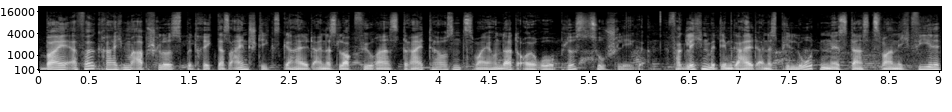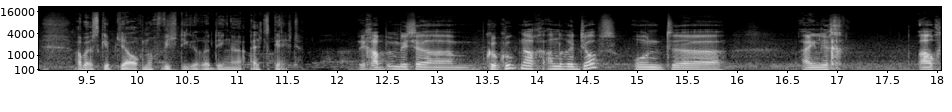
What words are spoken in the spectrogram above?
Bei erfolgreichem Abschluss beträgt das Einstiegsgehalt eines Lokführers 3200 Euro plus Zuschläge. Verglichen mit dem Gehalt eines Piloten ist das zwar nicht viel, aber es gibt ja auch noch wichtigere Dinge als Geld ich habe ein bisschen ähm, geguckt nach anderen Jobs und äh, eigentlich auch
